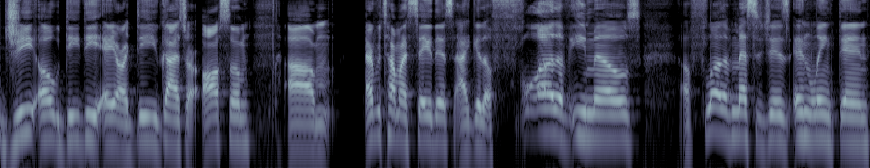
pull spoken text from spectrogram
G O D D A R D. You guys are awesome. Um, every time I say this, I get a flood of emails, a flood of messages in LinkedIn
